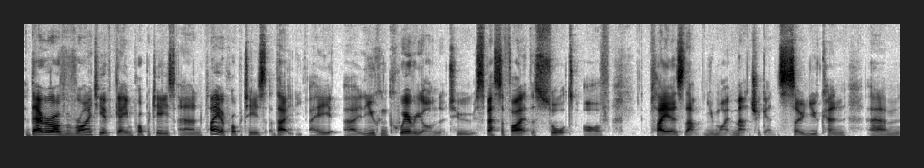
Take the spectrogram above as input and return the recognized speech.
there are a variety of game properties and player properties that a, uh, you can query on to specify the sort of players that you might match against. So you can um,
